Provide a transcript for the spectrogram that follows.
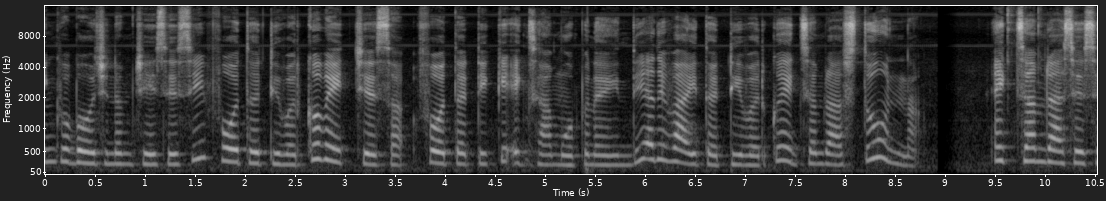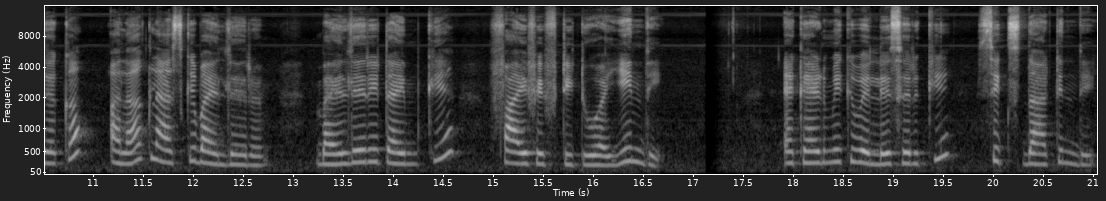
ఇంకో భోజనం చేసేసి ఫోర్ థర్టీ వరకు వెయిట్ చేసా. ఫోర్ థర్టీకి ఎగ్జామ్ ఓపెన్ అయింది. అది ఫైవ్ థర్టీ వరకు ఎగ్జామ్ రాస్తూ ఉన్నా. ఎగ్జామ్ రాసేసాక అలా క్లాస్కి బయలుదేరాం. బయలుదేరే టైంకి ఫైవ్ ఫిఫ్టీ టూ అయ్యింది. అకాడమీకి వెళ్ళేసరికి సిక్స్ దాటింది.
